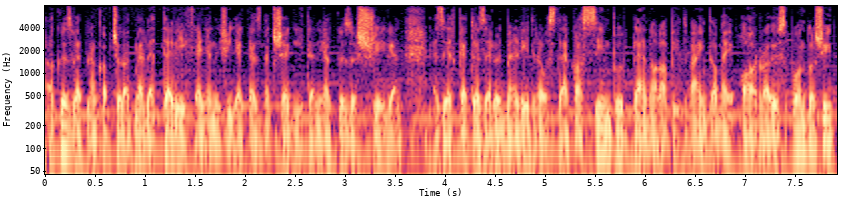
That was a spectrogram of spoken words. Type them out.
A közvetlen kapcsolat mellett tevékenyen is igyekeznek segíteni a közösségen, ezért 2005-ben létrehozták a Simple Plan alapítványt, amely arra összpontosít,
